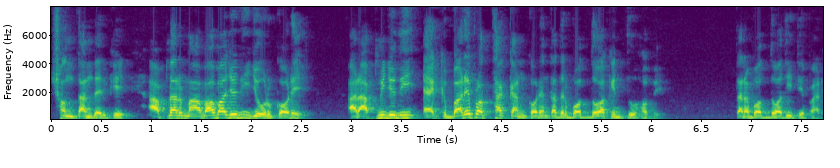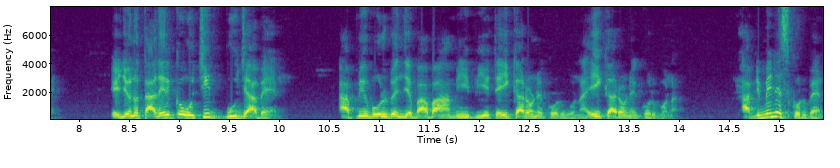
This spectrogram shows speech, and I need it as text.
সন্তানদেরকে, আপনার মা বাবা যদি জোর করে, আর আপনি যদি একবারে প্রত্যাখ্যান করেন, তাদের বদদোয়া কিন্তু হবে। তারা বদদোয়া দিতে পারে। এই জন্য তাদেরকে উচিত বুঝাবেন। আপনি বলবেন যে, বাবা, আমি বিয়েটা এই কারণে করব না, এই কারণে করব না। আপনি ম্যানেজ করবেন,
